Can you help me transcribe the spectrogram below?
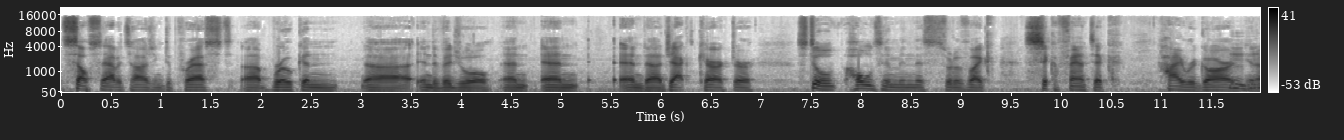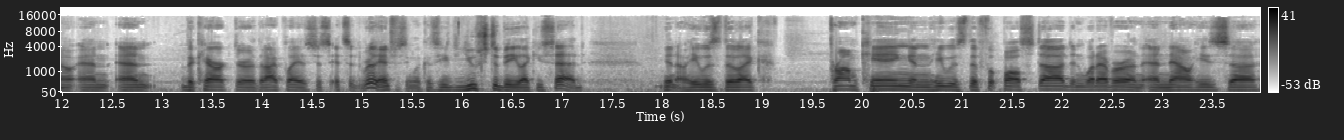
self-sabotaging, depressed, uh, broken uh, individual, and and and uh, Jack's character still holds him in this sort of like sycophantic high regard, you know, and and the character that I play is just it's really interesting because he used to be like you said, you know, he was the like prom king and he was the football stud and whatever, and and now he's uh,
